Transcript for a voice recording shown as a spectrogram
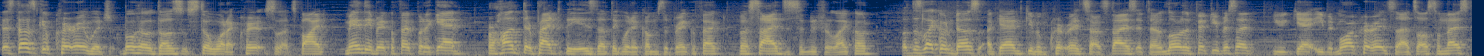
this does give crit rate, which Boothill does still want to crit, so that's fine. Mainly break effect, but again, for Hunt, there practically is nothing when it comes to break effect, besides the signature light cone. What this light cone does, again, give him crit rate, so it's nice. If they're lower than 50%, you get even more crit rate, so that's also nice.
